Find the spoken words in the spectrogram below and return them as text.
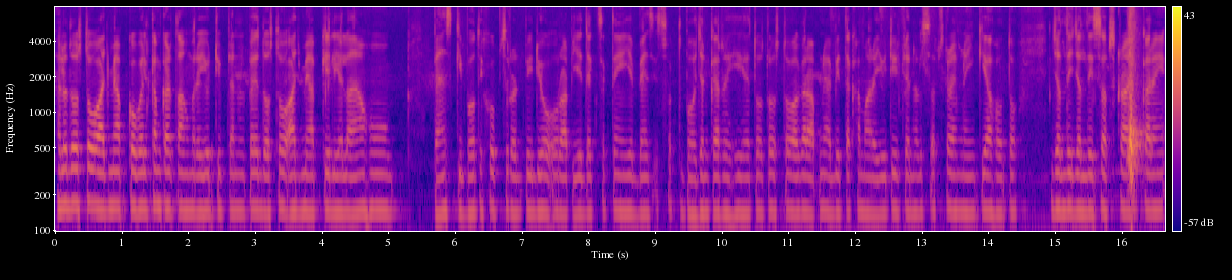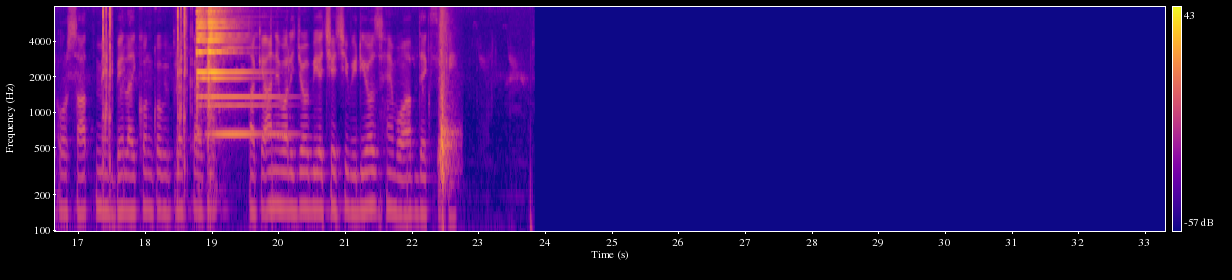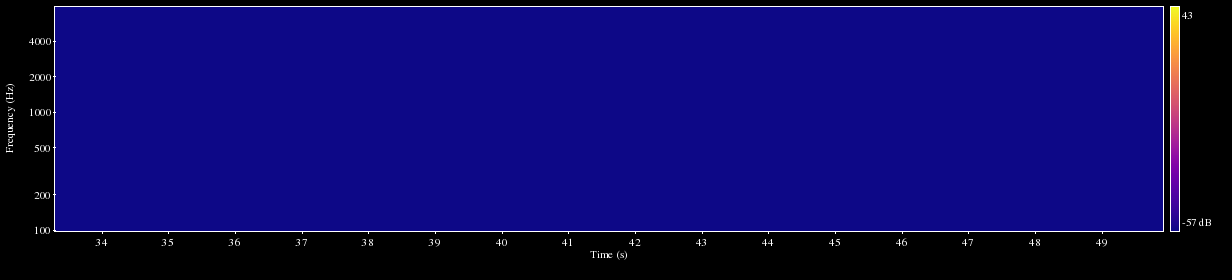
Hello दोस्तों, आज मैं आपको वेलकम करता हूँ मेरे यूट्यूब चैनल पे। दोस्तों, आज मैं आपके लिए लाया हूँ भैंस की बहुत ही खूबसूरत वीडियो और आप ये देख सकते हैं, ये भैंस इस वक्त भोजन कर रही है। तो दोस्तों, अगर आपने अभी तक हमारा यूट्यूब चैनल सब्सक्राइब नहीं किया हो तो जल्दी जल्दी सब्सक्राइब करें और साथ में बेल आइकॉन को भी प्रेस कर दें ताकि आने वाली जो भी अच्छी अच्छी वीडियोज़ हैं, वो आप देख सकें।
